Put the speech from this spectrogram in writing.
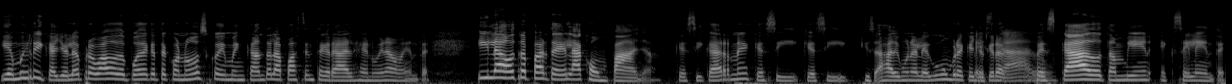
Y es muy rica. Yo lo he probado después de que te conozco y me encanta la pasta integral, genuinamente. Y la otra parte es la acompaña, que si carne, que si, que si quizás alguna legumbre, que yo quiera pescado también, excelente.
